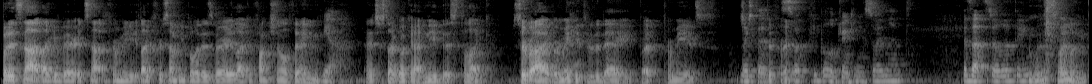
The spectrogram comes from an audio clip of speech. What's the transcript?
but it's not like a very. It's not for me. Like for some people, it is very like a functional thing. Yeah. And it's just like, okay, I need this to like survive or make it through the day. But for me, it's Like just the different. so people drinking Soylent. Is that still a thing? what is Soylent?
